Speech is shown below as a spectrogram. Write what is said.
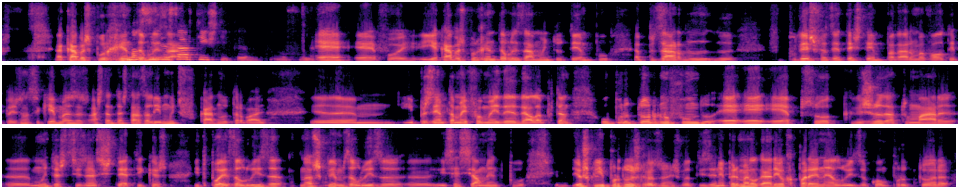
acabas por rentabilizar. Uma artística, no fundo. É, é, foi. E acabas por rentabilizar muito tempo, apesar de, de poderes fazer, teres tempo para dar uma volta e depois não sei o quê, mas às tantas estás ali muito focado no trabalho. Um, e, por exemplo, também foi uma ideia dela. Portanto, o produtor, no fundo, é, é, é a pessoa que ajuda a tomar uh, muitas decisões estéticas. E depois, a Luísa, nós escolhemos a Luísa uh, essencialmente por. Eu escolhi por duas razões, vou-te dizer. Em primeiro lugar, eu reparei na Luísa como produtora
